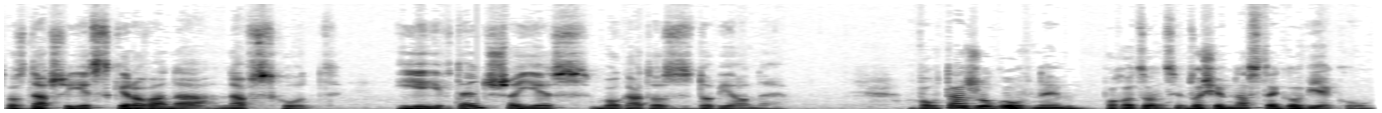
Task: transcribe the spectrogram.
to znaczy jest skierowana na wschód i jej wnętrze jest bogato zdobione. W ołtarzu głównym, pochodzącym z XVIII wieku,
